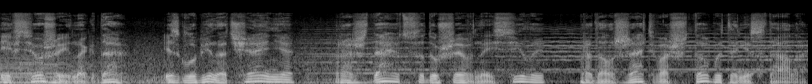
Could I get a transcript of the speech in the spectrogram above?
И все же иногда из глубин отчаяния рождаются душевные силы продолжать во что бы то ни стало.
